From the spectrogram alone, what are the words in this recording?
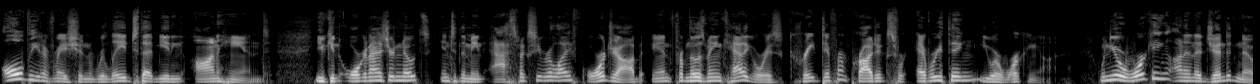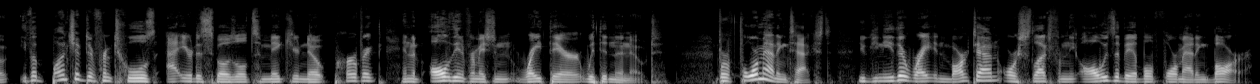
all the information related to that meeting on hand. You can organize your notes into the main aspects of your life or job, and from those main categories, create different projects for everything you are working on. When you're working on an agenda note, you have a bunch of different tools at your disposal to make your note perfect and have all the information right there within the note. For formatting text, you can either write in Markdown or select from the always available formatting bar.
